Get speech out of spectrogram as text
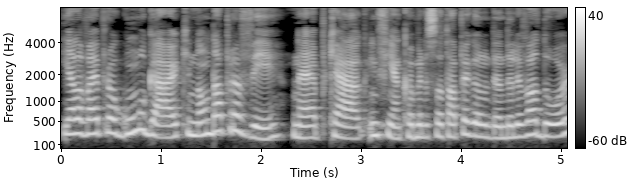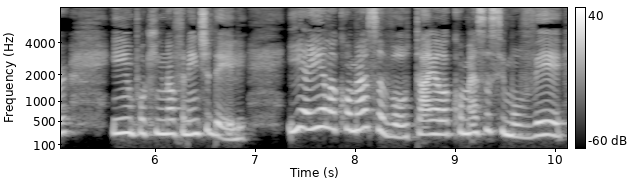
e ela vai para algum lugar que não dá para ver, né? Porque a, enfim, a câmera só tá pegando dentro do elevador e um pouquinho na frente dele. E aí ela começa a voltar, e ela começa a se mover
